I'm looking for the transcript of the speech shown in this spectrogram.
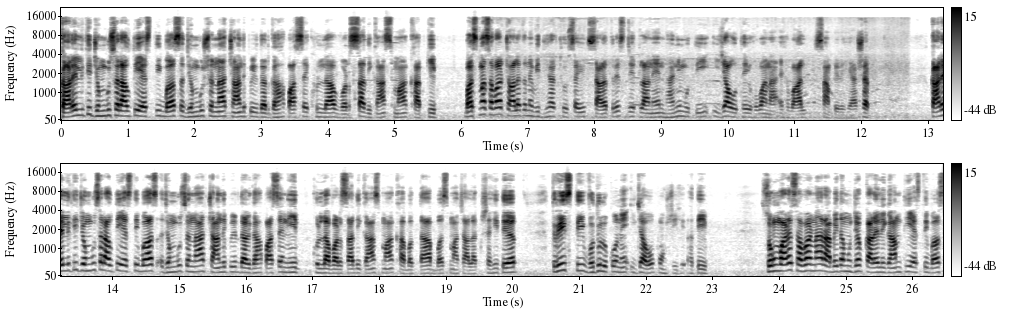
કારેલીથી જંબુસર આવતી એસટી બસ જંબુસરના ચાંદપીર દરગાહ પાસે ખુલ્લા વરસાદી કાંસમાં ખાબકી. બસમાં સવાર ચાલક અને વિદ્યાર્થીઓ સહિત સાડત્રીસ જેટલાને નાની મોટી ઈજાઓ થઈ હોવાના અહેવાલ સાંપડી રહ્યા છે. કારેલીથી જંબુસર આવતી એસટી બસ જંબુસરના ચાંદપીર દરગાહ પાસેની ખુલ્લા વરસાદી કાંસમાં ખાબકતા બસમાં ચાલક સહિત ત્રીસથી વધુ લોકોને ઈજાઓ પહોંચી હતી. સોમવારે સવારના રાબેતા મુજબ કારેલી ગામથી એસટી બસ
